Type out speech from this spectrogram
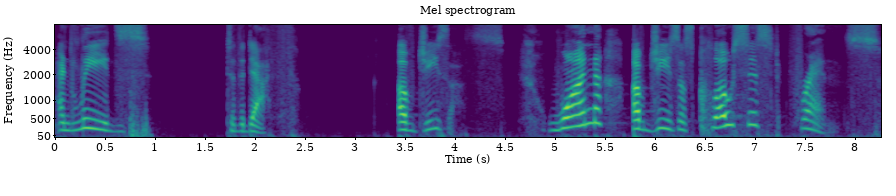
and leads to the death of Jesus. One of Jesus' closest friends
